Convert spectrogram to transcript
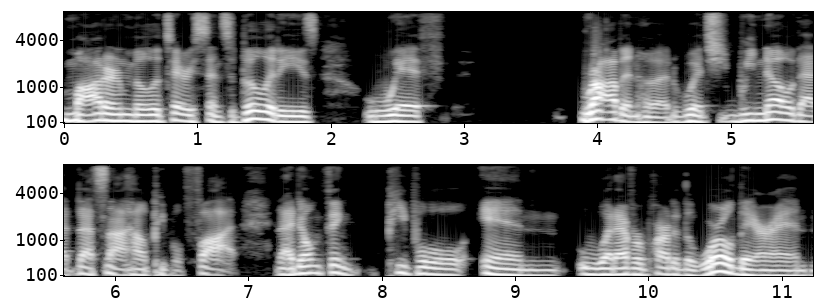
modern military sensibilities with Robin Hood, which we know that that's not how people fought. And I don't think people in whatever part of the world they're in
